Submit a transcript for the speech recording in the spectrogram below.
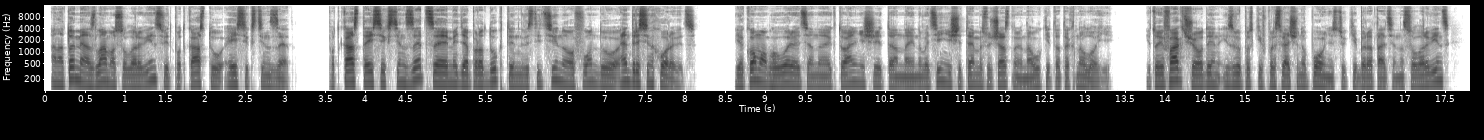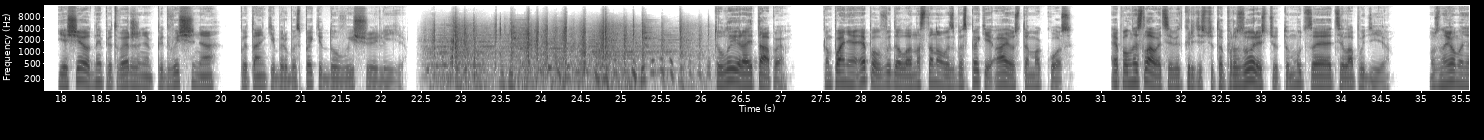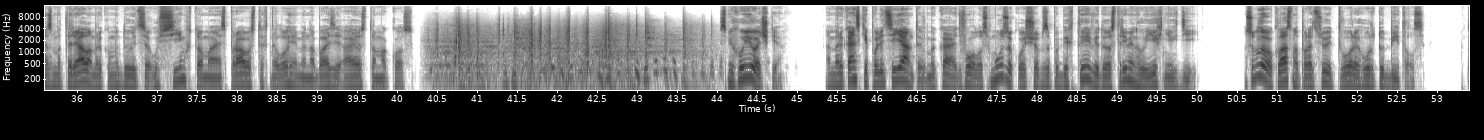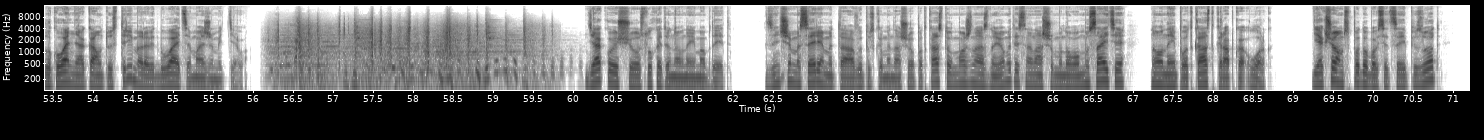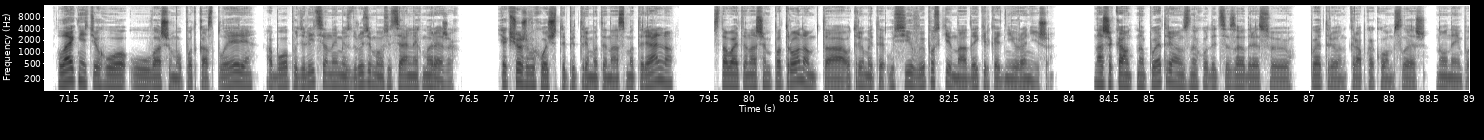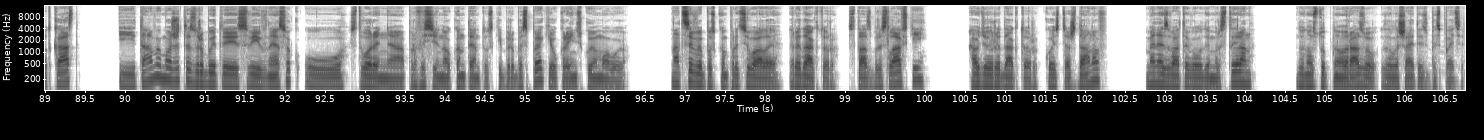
Анатомія зламу SolarWinds від подкасту A16Z. Подкаст A16Z це медіапродукт інвестиційного фонду Ендрісін Хоровіц, в якому обговорюються найактуальніші та найінноваційніші теми сучасної науки та технологій. І той факт, що один із випусків присвячено повністю кібератаці на SolarWinds, є ще одним підтвердженням підвищення питань кібербезпеки до вищої ліги. Тули і райтапи. Компанія Apple видала настанови з безпеки iOS та macOS. Apple не славиться відкритістю та прозорістю, тому це ціла подія. Ознайомлення з матеріалом рекомендується усім, хто має справу з технологіями на базі iOS та macOS. Сміхуйочки. Американські поліціянти вмикають голос музику, щоб запобігти відеострімінгу їхніх дій. Особливо класно працюють твори гурту Beatles. Блокування аккаунту стрімера відбувається майже миттєво. Дякую, що слухаєте No Name Update. З іншими серіями та випусками нашого подкасту можна ознайомитись на нашому новому сайті nonamepodcast.org. Якщо вам сподобався цей епізод, лайкніть його у вашому подкаст-плеєрі або поділіться ними з друзями у соціальних мережах. Якщо ж ви хочете підтримати нас матеріально, ставайте нашим патроном та отримайте усі випуски на декілька днів раніше. Наш аккаунт на Patreon знаходиться за адресою patreon.com nonamepodcast, і там ви можете зробити свій внесок у створення професійного контенту з кібербезпеки українською мовою. Над цим випуском працювали редактор Стас Бриславський, аудіоредактор Костя Жданов. Мене звати Володимир Стиран. До наступного разу залишайтесь в безпеці.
